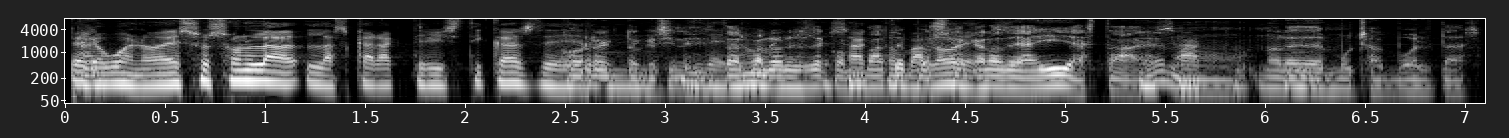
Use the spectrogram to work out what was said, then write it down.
pero bueno, eso son las características de. Correcto, que si necesitas valores de combate, pues sácalo de ahí y ya está, ¿eh? no, no, le des muchas vueltas.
